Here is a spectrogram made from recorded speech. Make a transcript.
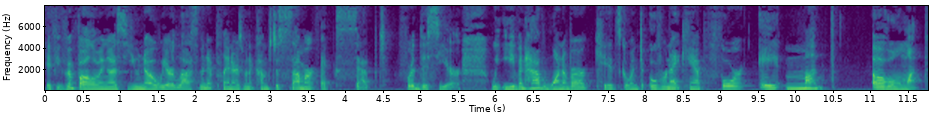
If you've been following us, you know we are last minute planners when it comes to summer, except for this year. We even have one of our kids going to overnight camp for a month, a whole month.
